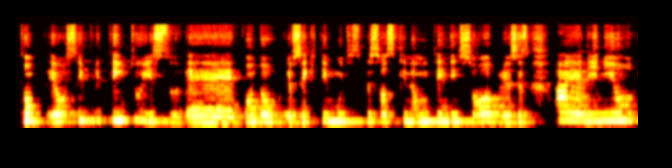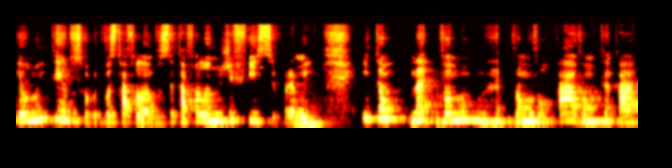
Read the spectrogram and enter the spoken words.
Então, eu sempre tento isso. É, quando eu sei que tem muitas pessoas que não entendem sobre, eu sei, ah, Aline, eu, eu não entendo sobre o que você está falando, você está falando difícil para mim. Então, né, vamos, vamos voltar, vamos tentar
